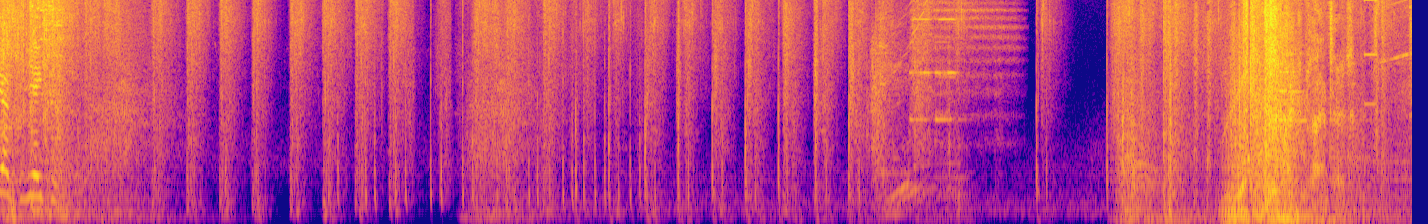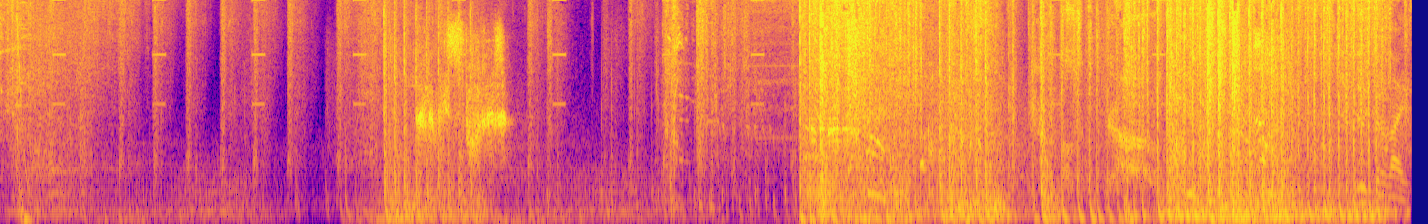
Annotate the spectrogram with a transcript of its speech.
Barrier created. Spike planted. Enemy spotted. Neutralized.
